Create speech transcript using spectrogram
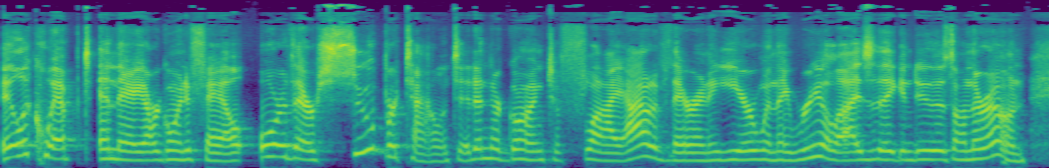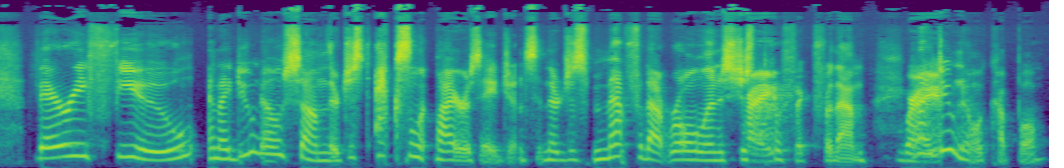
ill equipped, and they are going to fail, or they're super talented and they're going to fly out of there in a year when they realize they can do this on their own. Very few, and I do know some, they're just excellent buyer's agents and they're just meant for that role and it's just Right. perfect for them. And I do know a couple,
